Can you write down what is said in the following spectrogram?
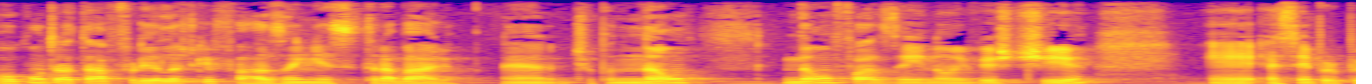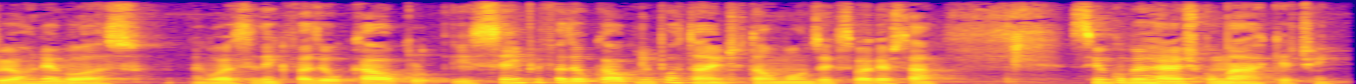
ou contratar freelas que fazem esse trabalho. Né? Tipo, não, não fazer e não investir é, é sempre o pior negócio. Negócio você tem que fazer o cálculo e sempre fazer o cálculo importante. Então vamos dizer que você vai gastar 5 mil reais com marketing.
